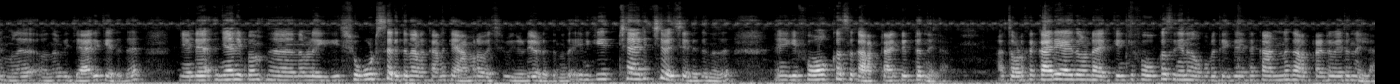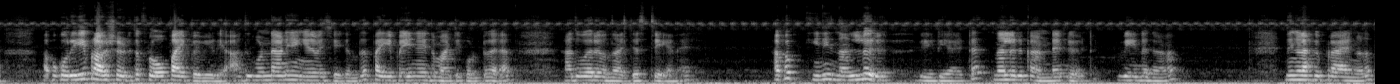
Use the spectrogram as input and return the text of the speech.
നിങ്ങൾ ഒന്ന് വിചാരിക്കരുത്. എന്റെ ഞാനിപ്പം നമ്മൾ ഈ ഷോർട്സ് എടുക്കുന്ന കണക്കാണ് ക്യാമറ വെച്ച് വീഡിയോ എടുക്കുന്നത്. എനിക്ക് ചരിച്ച് വെച്ച് എടുക്കുന്നത് എനിക്ക് ഫോക്കസ് കറക്റ്റായി കിട്ടുന്നില്ല. തുടക്കക്കാരി ആയതുകൊണ്ടായിരിക്കും എനിക്ക് ഫോക്കസ് ഇങ്ങനെ നോക്കുമ്പോഴത്തേക്ക് എന്റെ കണ്ണ് കറക്റ്റായിട്ട് വരുന്നില്ല. അപ്പോൾ കുറേ പ്രാവശ്യം എടുത്ത് ഫ്ലോപ്പ് ആയിപ്പോയി വീഡിയോ അതുകൊണ്ടാണ് ഞാൻ ഇങ്ങനെ വെച്ചേക്കുന്നത്. പയ്യെ പയ്യെ ഞാൻ ഇത് മാറ്റി കൊണ്ടുവരാം. അതുപോലെ ഒന്ന് അഡ്ജസ്റ്റ് ചെയ്യണേ. അപ്പം ഇനി നല്ലൊരു വീഡിയോ ആയിട്ട് നല്ലൊരു കണ്ടന്റുമായിട്ട് വീണ്ടും കാണാം. നിങ്ങളുടെ അഭിപ്രായങ്ങളും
